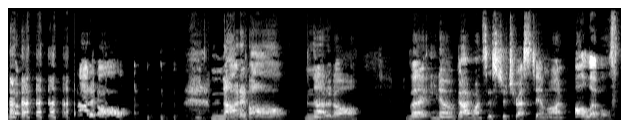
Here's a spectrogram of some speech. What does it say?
no, not at all. not at all. Not at all. But you know, God wants us to trust him on all levels.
